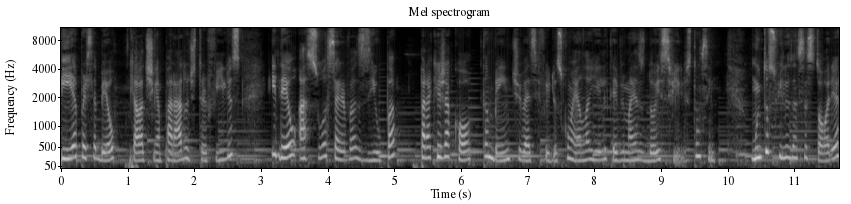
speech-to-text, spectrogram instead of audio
Lia percebeu que ela tinha parado de ter filhos e deu a sua serva Zilpa para que Jacó também tivesse filhos com ela e ele teve mais dois filhos. Então, sim, muitos filhos nessa história,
